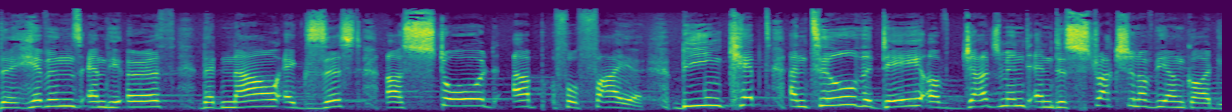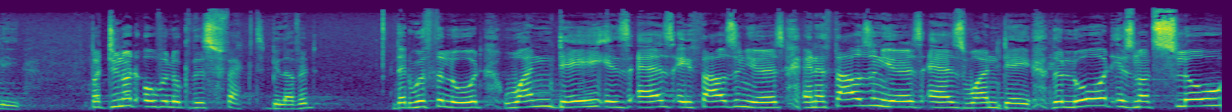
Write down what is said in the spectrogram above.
the heavens and the earth that now exist are stored up for fire, being kept until the day of judgment and destruction of the ungodly. But do not overlook this fact, beloved that with the Lord, one day is as a thousand years, and a thousand years as one day. The Lord is not slow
